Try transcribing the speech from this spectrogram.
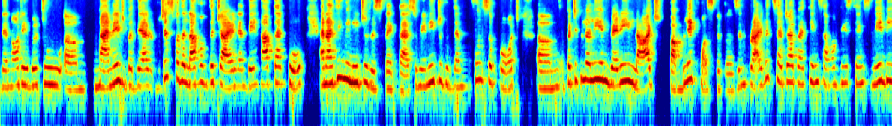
they're not able to um, manage but they are just for the love of the child and they have that hope. And i think we need to respect that. So we need to give them full support um, particularly in very large public hospitals in private setup i think some of these things may be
